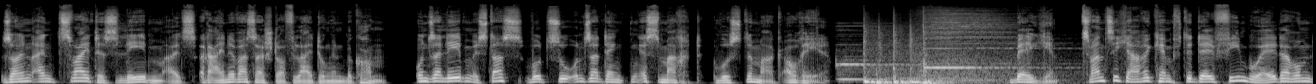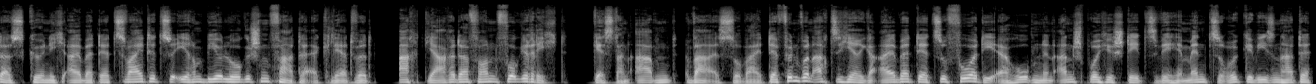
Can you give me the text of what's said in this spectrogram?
sollen ein zweites Leben als reine Wasserstoffleitungen bekommen. Unser Leben ist das, wozu unser Denken es macht, wusste Marc Aurel. Belgien. 20 Jahre kämpfte Delphine Buell darum, dass König Albert II. zu ihrem biologischen Vater erklärt wird, acht Jahre davon vor Gericht. Gestern Abend war es soweit. Der 85-jährige Albert, der zuvor die erhobenen Ansprüche stets vehement zurückgewiesen hatte,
